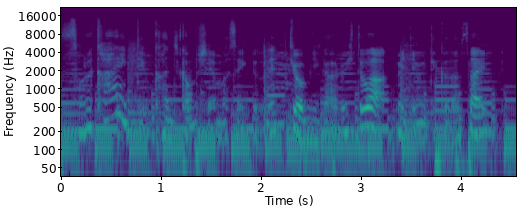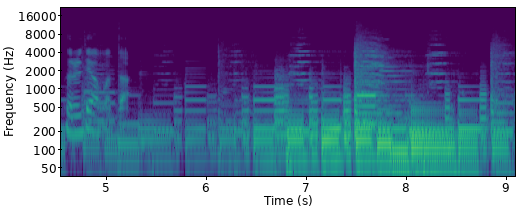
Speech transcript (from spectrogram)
それかいっていう感じかもしれませんけどね興味がある人は見てみてくださいそれではまた Thank you.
